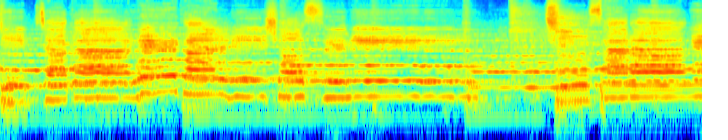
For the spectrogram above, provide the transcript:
십자가에 달리셨으니 주 사랑에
